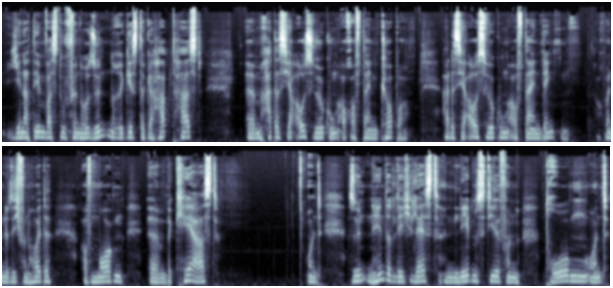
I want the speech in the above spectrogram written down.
je nachdem, was du für ein Sündenregister gehabt hast, ähm, hat das ja Auswirkungen auch auf deinen Körper, hat es ja Auswirkungen auf dein Denken. Auch wenn du dich von heute auf morgen ähm, bekehrst und Sünden hinter dich lässt, einen Lebensstil von Drogen und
